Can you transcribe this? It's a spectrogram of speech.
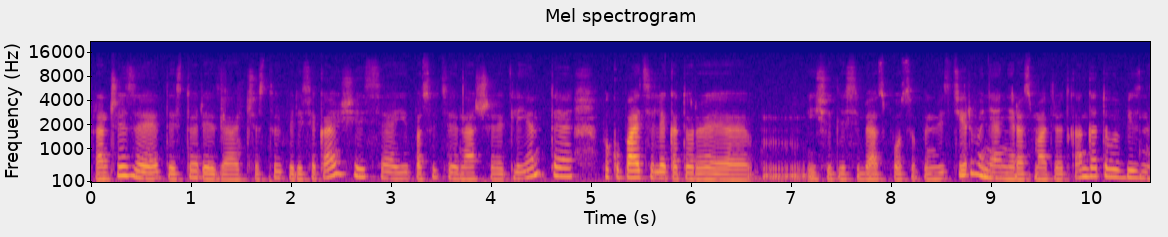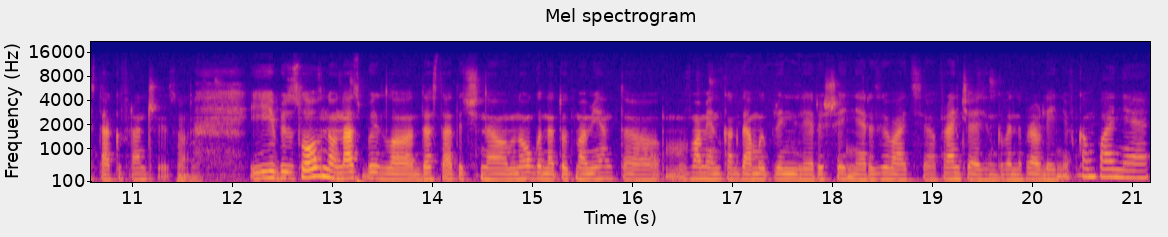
франшизы – это история зачастую пересекающаяся, и, по сути, наши клиенты, покупатели, которые ищут для себя способ инвестирования, они рассматривают как готовый бизнес, так и франшизу. Uh-huh. И, безусловно, у нас было достаточно много на тот момент, э, в момент, когда мы приняли решение развивать франчайзинговое направление в компании,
